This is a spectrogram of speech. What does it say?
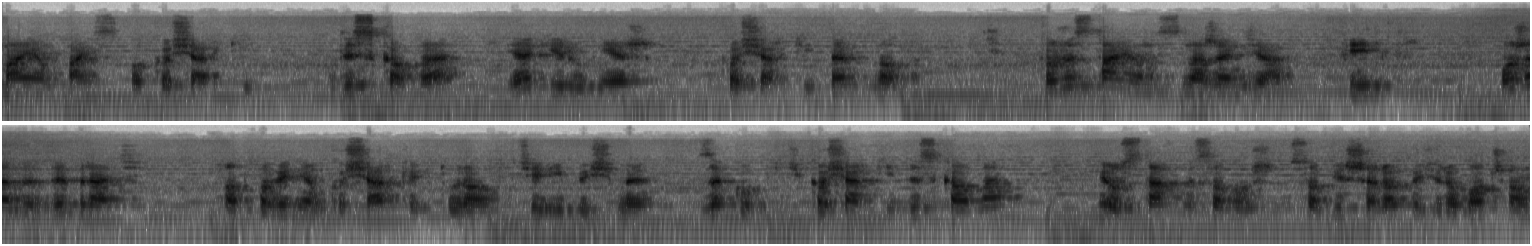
mają Państwo kosiarki dyskowe, jak i również kosiarki bębnowe. Korzystając z narzędzia filtr, możemy wybrać odpowiednią kosiarkę, którą chcielibyśmy zakupić. Kosiarki dyskowe i ustawmy sobie szerokość roboczą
